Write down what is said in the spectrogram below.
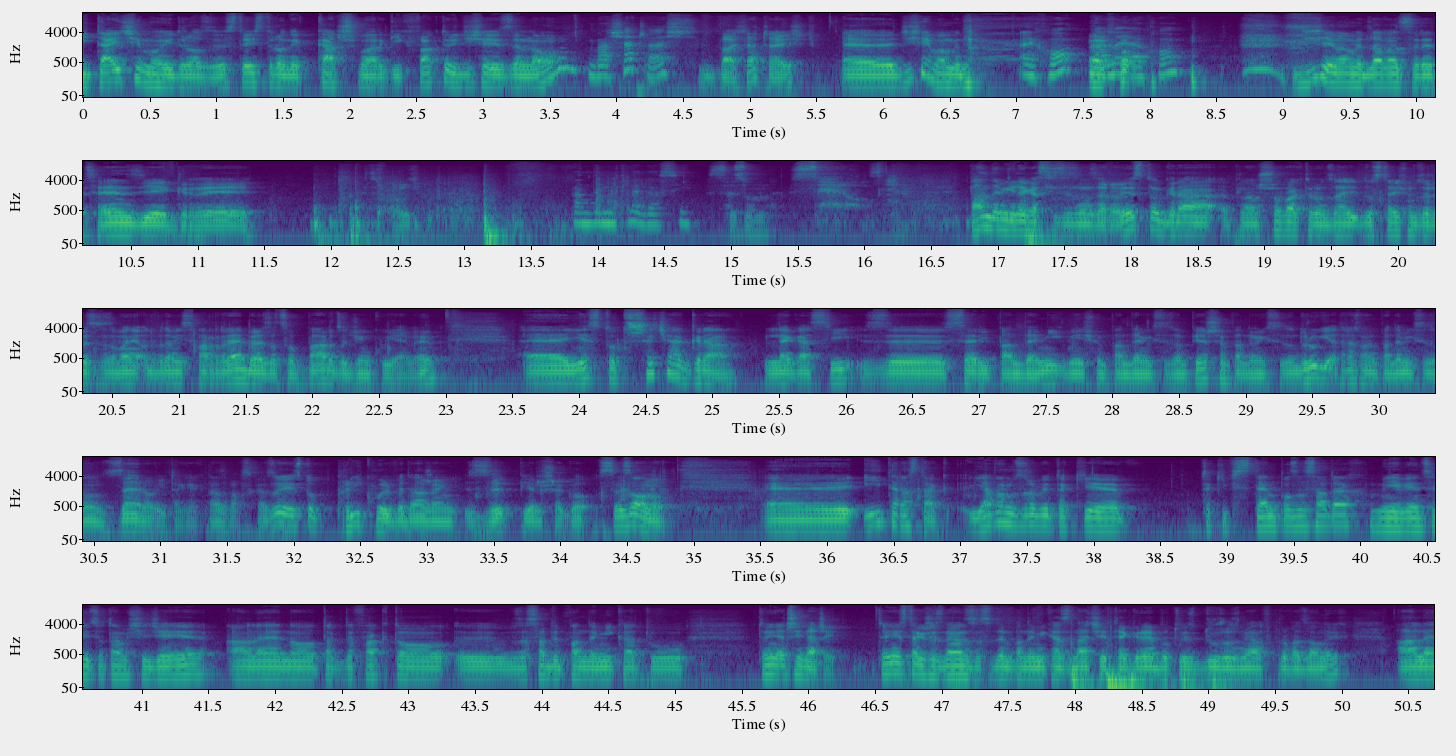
Witajcie moi drodzy, z tej strony Kaczmar Geek Factory. Dzisiaj jest ze mną Basia, cześć. Basia, cześć. E, dzisiaj, mamy dla... Echo, mamy Echo. echo. dzisiaj mamy dla Was recenzję gry. Chcesz powiedzieć? Pandemic Legacy. Sezon 0. Pandemic Legacy Sezon 0. Jest to gra planszowa, którą dostaliśmy do recenzowania od wydawnictwa Rebel, za co bardzo dziękujemy. E, Jest to trzecia gra Legacy z serii Pandemic. Mieliśmy Pandemic sezon pierwszy, Pandemic sezon drugi, a teraz mamy Pandemic sezon 0 i tak jak nazwa wskazuje, jest to prequel wydarzeń z pierwszego sezonu. E, I teraz tak, ja Wam zrobię takie taki wstęp o zasadach, mniej więcej co tam się dzieje, ale no tak de facto y, zasady pandemika tu, to inaczej inaczej. To nie jest tak, że znając zasady pandemika znacie tę grę, bo tu jest dużo zmian wprowadzonych, ale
